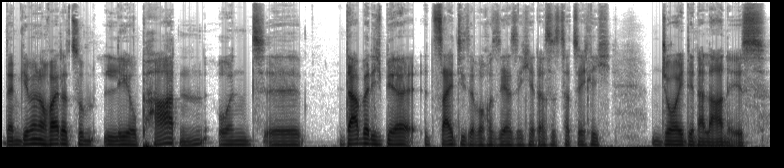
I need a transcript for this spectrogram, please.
Dann gehen wir noch weiter zum Leoparden und äh, da bin ich mir seit dieser Woche sehr sicher, dass es tatsächlich Joy Denalane ist.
